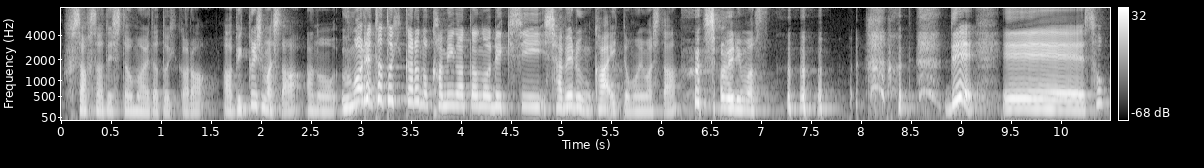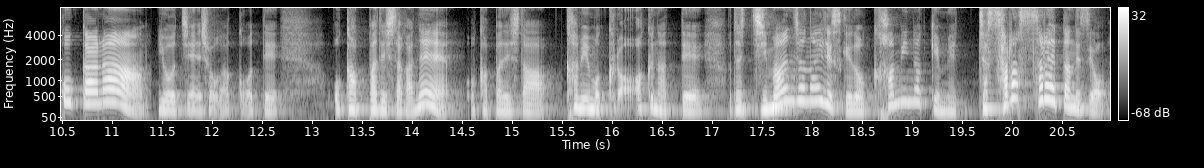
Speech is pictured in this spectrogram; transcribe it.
ふさふさでした。生まれた時から。あ、びっくりしました。あの、生まれた時からの髪型の歴史喋るんかいって思いました。喋ります。で、えーそこから幼稚園、小学校って、おかっぱでしたかね？おかっぱでした。髪も黒くなって、私自慢じゃないですけど、髪の毛めっちゃサラッサラやったんですよ。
